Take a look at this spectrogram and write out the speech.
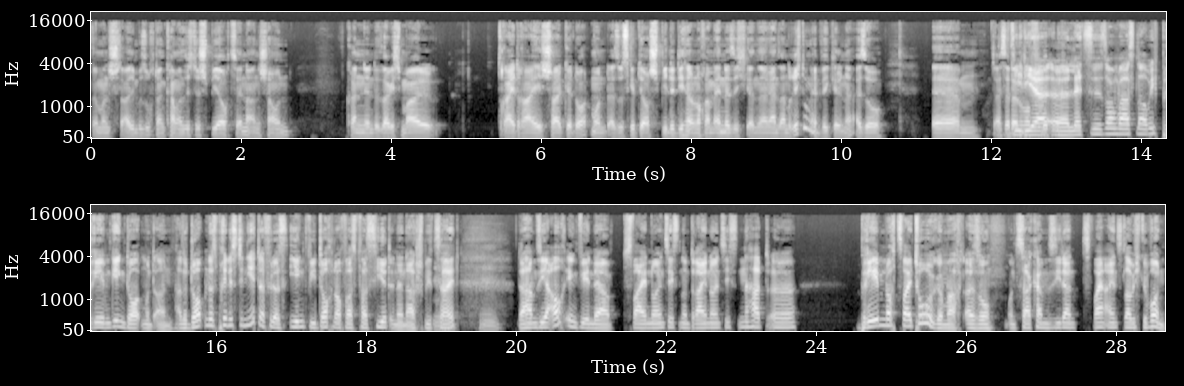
wenn man das Stadion besucht, dann kann man sich das Spiel auch zu Ende anschauen. Kann dann, sage ich mal, 3-3 Schalke Dortmund. Also es gibt ja auch Spiele, die dann noch am Ende sich in eine ganz andere Richtung entwickeln. Ne? Also ähm, da ist ja dann Wie dir äh, letzte Saison war es, glaube ich, Bremen gegen Dortmund an. Also Dortmund ist prädestiniert dafür, dass irgendwie doch noch was passiert in der Nachspielzeit. Mhm. Da haben sie ja auch irgendwie in der 92. und 93. hat äh, Bremen noch zwei Tore gemacht. Also, und zack haben sie dann 2-1, glaube ich, gewonnen.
